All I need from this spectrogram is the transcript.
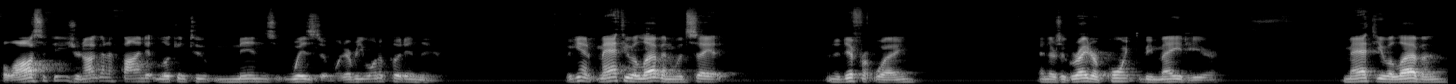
philosophies. You're not going to find it. Look into men's wisdom, whatever you want to put in there. Again, Matthew 11 would say it in a different way, and there's a greater point to be made here. Matthew 11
